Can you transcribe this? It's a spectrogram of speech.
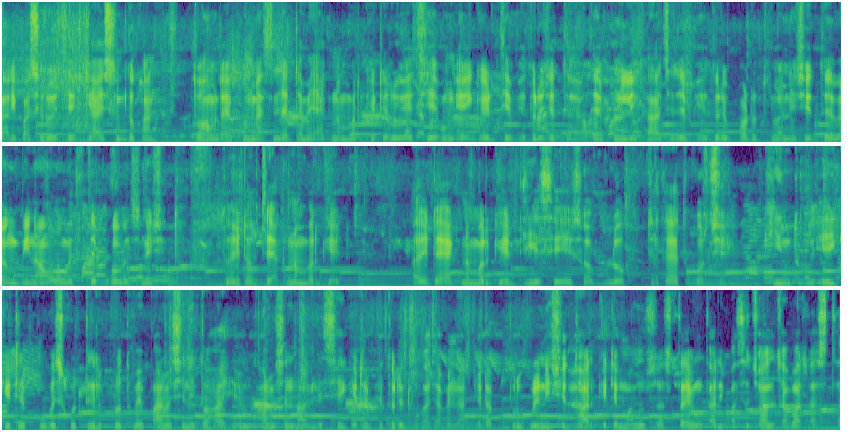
তারই পাশে রয়েছে একটি আইসক্রিম দোকান। তো আমরা এখন ম্যাসেঞ্জার ড্যামে এক নম্বর গেটে রয়েছি এবং এই গেট দিয়ে ভেতরে যেতে হবে। তো এখন লেখা আছে যে ভেতরে ফটো তোলা নিষিদ্ধ এবং বিনা অনুমতিতে প্রবেশ নিষিদ্ধ। তো এটা হচ্ছে এক নম্বর গেট আর এটা এক নম্বর গেট দিয়ে সে সব লোক যাতায়াত করছে। কিন্তু এই গেটে প্রবেশ করতে গেলে প্রথমে পারমিশন নিতে হয় এবং পারমিশন না নিলে সেই গেটের ভেতরে ঢোকা যাবে না। এটা পুরোপুরি নিষিদ্ধ। আর গেটে মানুষ রাস্তা এবং তারই পাশে জল যাবার রাস্তা।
